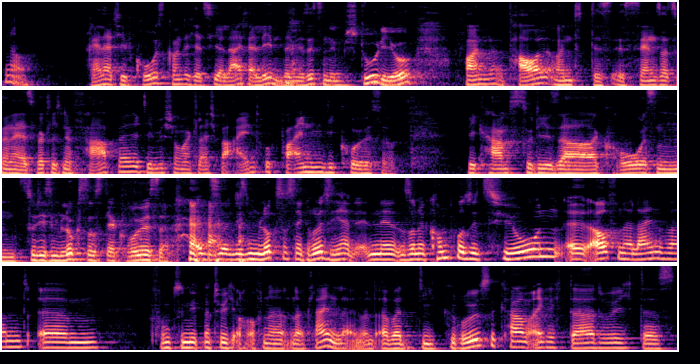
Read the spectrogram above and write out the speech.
genau. Relativ groß konnte ich jetzt hier live erleben, denn wir sitzen im Studio von Paul und das ist sensationell. Es ist wirklich eine Farbwelt, die mich schon mal gleich beeindruckt, vor allen Dingen die Größe. Wie kam es zu dieser großen, zu diesem Luxus der Größe? Äh, zu diesem Luxus der Größe, ja, eine, so eine Komposition äh, auf einer Leinwand ähm, funktioniert natürlich auch auf einer, einer, kleinen Leinwand, aber die Größe kam eigentlich dadurch, dass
